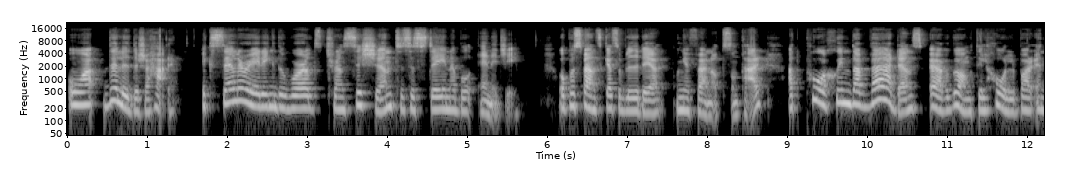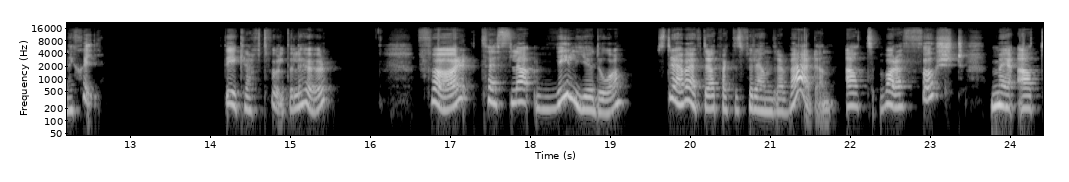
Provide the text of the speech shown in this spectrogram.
Och det lyder så här. Accelerating the world's transition to sustainable energy. Och på svenska så blir det ungefär något sånt här. Att påskynda världens övergång till hållbar energi. Det är kraftfullt, eller hur? För Tesla vill ju då sträva efter att faktiskt förändra världen. Att vara först med att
